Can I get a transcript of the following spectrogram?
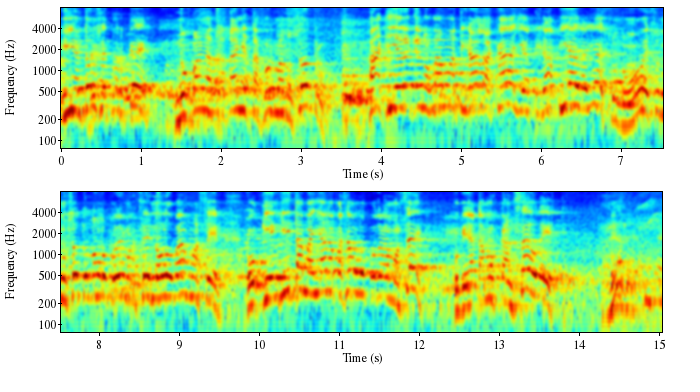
Y entonces, ¿por qué nos van a tratar en esta forma nosotros? Ah, quiere que nos vamos a tirar a la calle, a tirar piedra y eso. No, eso nosotros no lo podemos hacer, no lo vamos a hacer. O quien quita mañana pasado lo podremos hacer, porque ya estamos cansados de esto.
